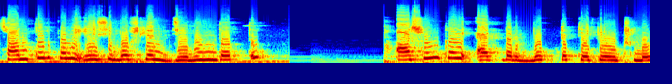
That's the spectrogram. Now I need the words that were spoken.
সন্তর্পণে এসে বসলেন জীবন দত্ত। আশঙ্কায় একবার বুকটা কেঁপে উঠল।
